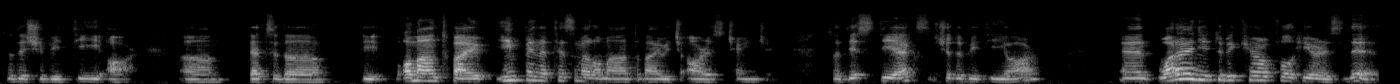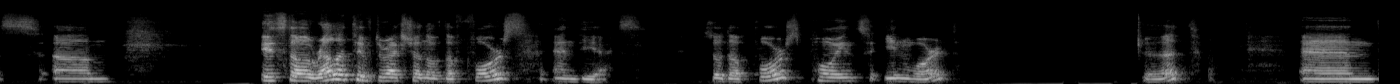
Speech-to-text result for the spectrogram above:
So this should be dr. Um, that's the, the amount by infinitesimal amount by which r is changing. So this dx should be dr. And what I need to be careful here is this. Um, it's the relative direction of the force and dx. So the force points inward. Good. And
